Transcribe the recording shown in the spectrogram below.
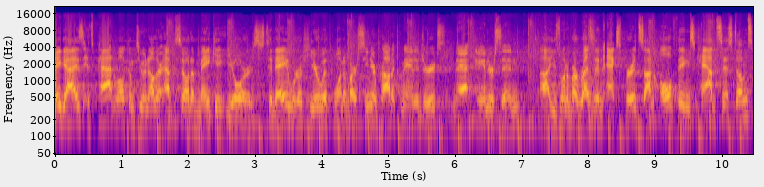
Hey guys, it's Pat welcome to another episode of Make It Yours. Today we're here with one of our senior product managers, Matt Anderson. Uh, he's one of our resident experts on all things cab systems.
